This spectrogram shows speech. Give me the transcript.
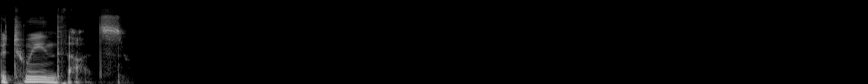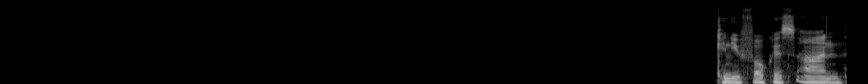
between thoughts. Can you focus on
